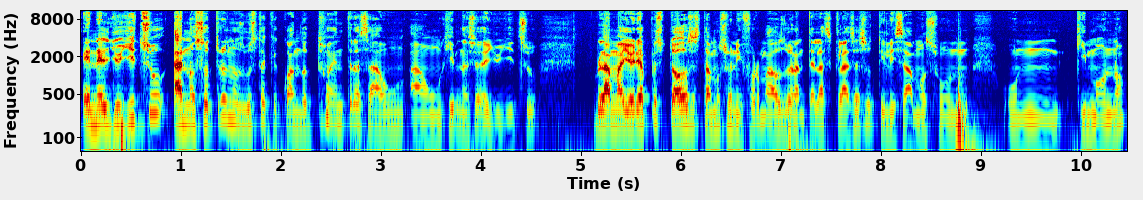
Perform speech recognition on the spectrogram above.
En el Jiu-Jitsu, a nosotros nos gusta que cuando tú entras a un, a un gimnasio de Jiu-Jitsu, la mayoría, pues todos estamos uniformados durante las clases, utilizamos un, un kimono,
